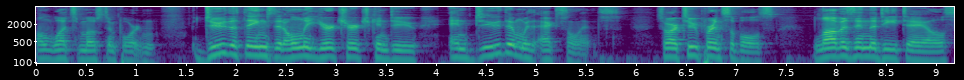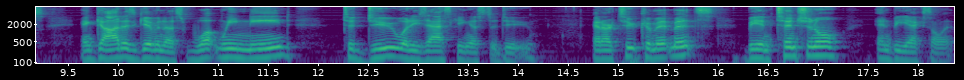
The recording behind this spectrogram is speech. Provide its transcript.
on what's most important. Do the things that only your church can do and do them with excellence. So, our two principles love is in the details, and God has given us what we need to do what He's asking us to do. And our two commitments be intentional and be excellent.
